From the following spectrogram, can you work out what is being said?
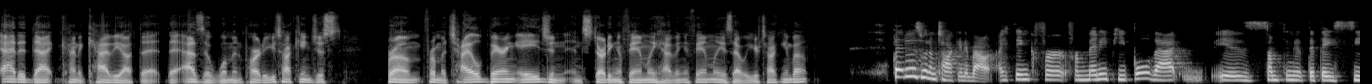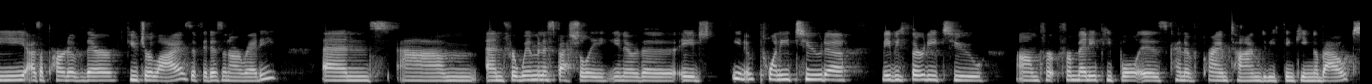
added that kind of caveat that that as a woman part, are you talking just from from a childbearing age and, and starting a family, having a family. Is that what you're talking about? That is what I'm talking about. I think for for many people that is something that, that they see as a part of their future lives, if it isn't already. And um, and for women especially, you know, the age, you know, 22 to maybe 32 um, for for many people is kind of prime time to be thinking about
